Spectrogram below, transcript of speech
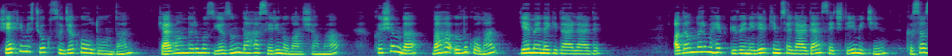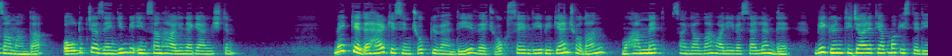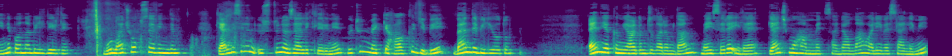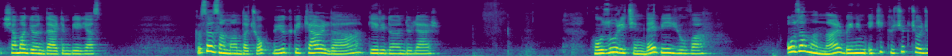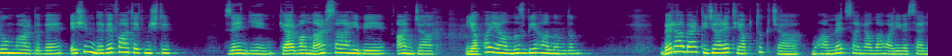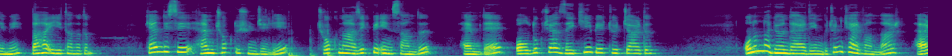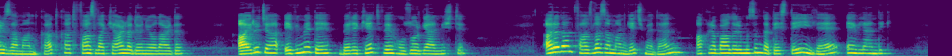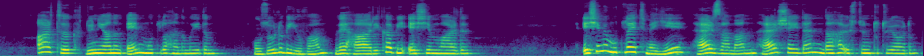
Şehrimiz çok sıcak olduğundan kervanlarımız yazın daha serin olan Şam'a, kışın da daha ılık olan Yemen'e giderlerdi. Adamlarımı hep güvenilir kimselerden seçtiğim için kısa zamanda oldukça zengin bir insan haline gelmiştim. Mekke'de herkesin çok güvendiği ve çok sevdiği bir genç olan Muhammed sallallahu aleyhi ve sellem de bir gün ticaret yapmak istediğini bana bildirdi. Buna çok sevindim. Kendisinin üstün özelliklerini bütün Mekke halkı gibi ben de biliyordum. En yakın yardımcılarımdan Meysere ile genç Muhammed sallallahu aleyhi ve sellemi Şam'a gönderdim bir yaz. Kısa zamanda çok büyük bir karla geri döndüler. Huzur içinde bir yuva. O zamanlar benim iki küçük çocuğum vardı ve eşim de vefat etmişti. Zengin, kervanlar sahibi ancak yapayalnız bir hanımdım. Beraber ticaret yaptıkça Muhammed sallallahu aleyhi ve sellemi daha iyi tanıdım. Kendisi hem çok düşünceli çok nazik bir insandı hem de oldukça zeki bir tüccardı. Onunla gönderdiğim bütün kervanlar her zaman kat kat fazla karla dönüyorlardı. Ayrıca evime de bereket ve huzur gelmişti. Aradan fazla zaman geçmeden akrabalarımızın da desteğiyle evlendik. Artık dünyanın en mutlu hanımıydım huzurlu bir yuvam ve harika bir eşim vardı. Eşimi mutlu etmeyi her zaman her şeyden daha üstün tutuyordum.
